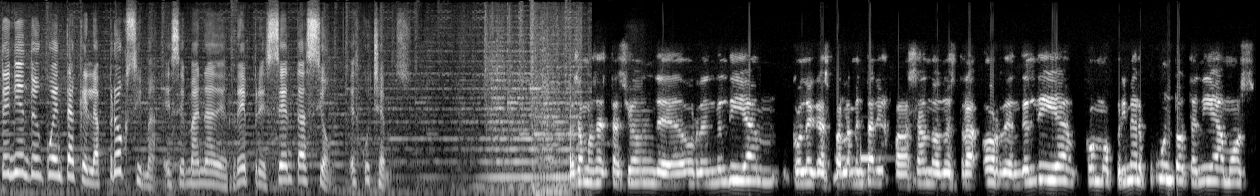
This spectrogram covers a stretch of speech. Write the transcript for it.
teniendo en cuenta que la próxima es semana de representación. Escuchemos. Pasamos a estación de orden del día. Colegas parlamentarios, pasando a nuestra orden del día. Como primer punto teníamos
